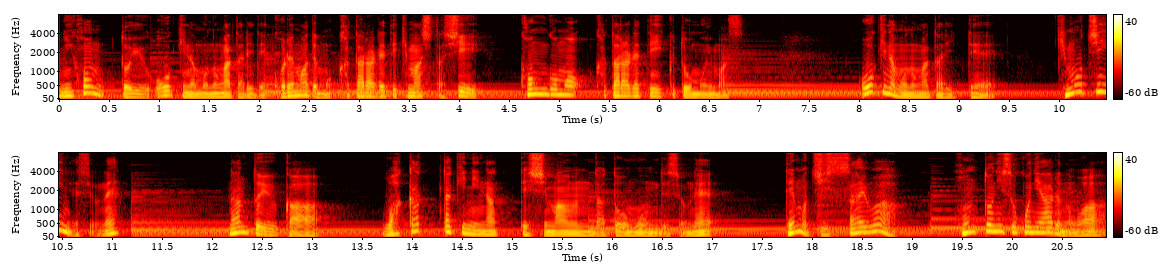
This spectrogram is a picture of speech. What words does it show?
日本という大きな物語でこれまでも語られてきましたし今後も語られていくと思います。大きな物語って気持ちいいんですよね。なんというか分かった気になってしまうんだと思うんですよね。でも実際は本当にそこにあるのは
